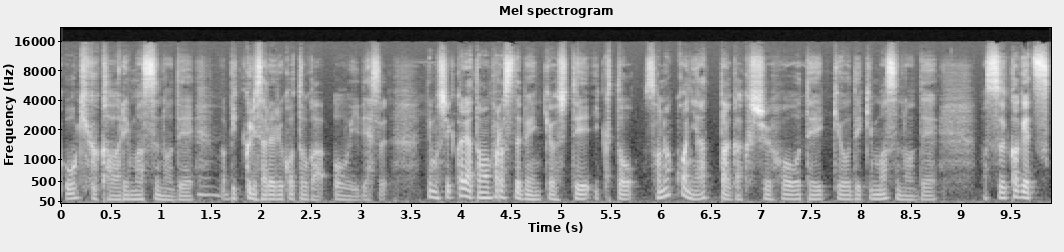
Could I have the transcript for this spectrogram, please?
大きく変わりますので、びっくりされることが多いです。でもしっかり頭プラスで勉強していくと、その子に合った学習法を提供できますので、まあ数ヶ月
